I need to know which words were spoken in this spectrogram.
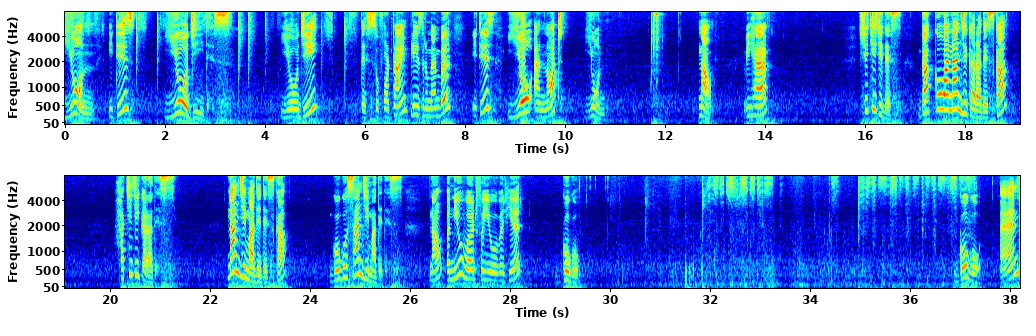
yon, it is yoji des, yoji des. So, for time please remember it is yo and not yon. Now, we have shichiji des. 学校は何時からですか ?8 時からです。何時までですか午後3時までです。Now, a new word for you over here, gogo. Gogo and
